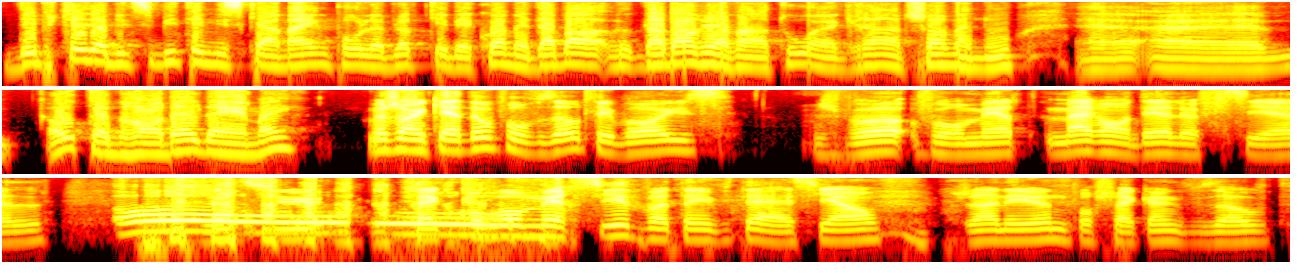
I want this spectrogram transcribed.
député d'Abitibi-Témiscamingue pour le Bloc québécois, mais d'abord et avant tout, un grand chum à nous. Euh, euh, oh, t'as une rondelle dans les mains? Moi, j'ai un cadeau pour vous autres, les boys. Je vais vous remettre ma rondelle officielle. Oh! fait que pour vous remercier de votre invitation, j'en ai une pour chacun de vous autres.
